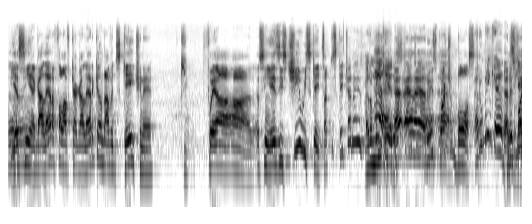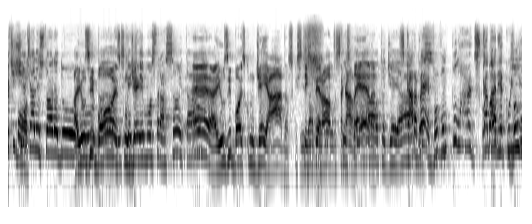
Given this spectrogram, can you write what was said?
E assim, a galera falava que a galera que andava de skate, né? Foi a. a- assim, existia o skate, só que o skate era um, Era um É, brinquedo. era, era- era um é, esporte é. bosta. Era um brinquedo. Era um O esporte skate tinha bosta. aquela história do. Aí os do com de demonstração e tal. É, aí os E-Boys com Jay Adams, com Steve Exatamente, Peralta, essa galera. Peralta, Jay Os caras, Adams. velho, vamos pular de escadaria com vamos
